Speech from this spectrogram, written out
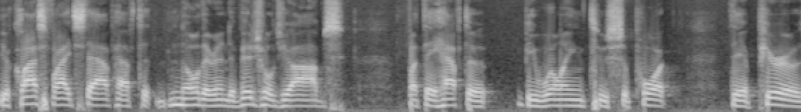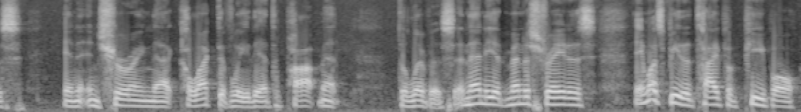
Your classified staff have to know their individual jobs, but they have to be willing to support their peers in ensuring that collectively their department delivers. And then the administrators, they must be the type of people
